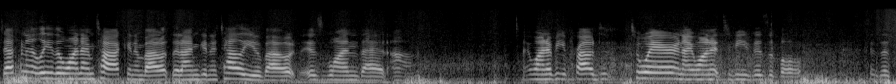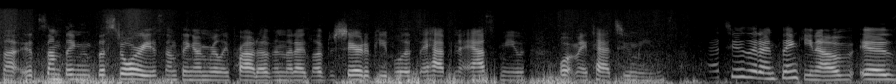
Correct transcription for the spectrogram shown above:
definitely the one I'm talking about that I'm going to tell you about is one that um, I want to be proud to, wear and I want it to be visible because it's it's something, the story is something I'm really proud of and that I'd love to share to people if they happen to ask me what my tattoo means. The tattoo that I'm thinking of is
